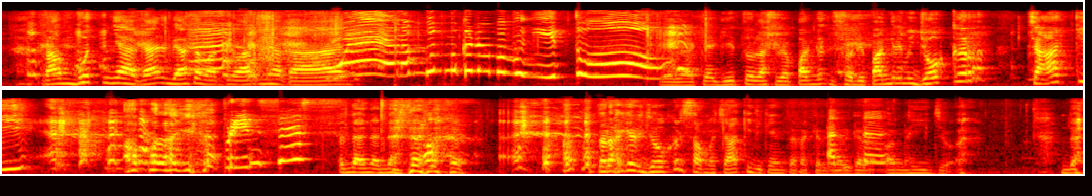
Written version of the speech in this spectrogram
rambutnya kan biasa warna kan. Weh, rambutmu kenapa begitu? Ya kayak gitulah sudah panggil sudah dipanggil mi Joker, Caki, apalagi Princess. Nah, nah, nah, nah. Apa terakhir Joker sama Chucky juga yang terakhir gara-gara warna hijau. Nah,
